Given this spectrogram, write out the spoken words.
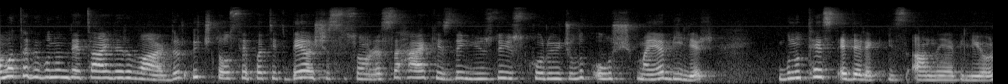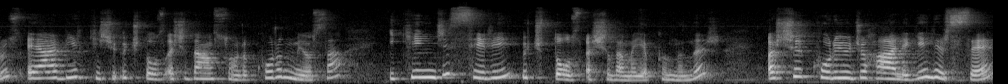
Ama tabii bunun detayları vardır. 3 doz hepatit B aşısı sonrası herkeste %100 koruyuculuk oluşmayabilir. Bunu test ederek biz anlayabiliyoruz. Eğer bir kişi 3 doz aşıdan sonra korunmuyorsa ikinci seri 3 doz aşılama yapılır. Aşı koruyucu hale gelirse,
